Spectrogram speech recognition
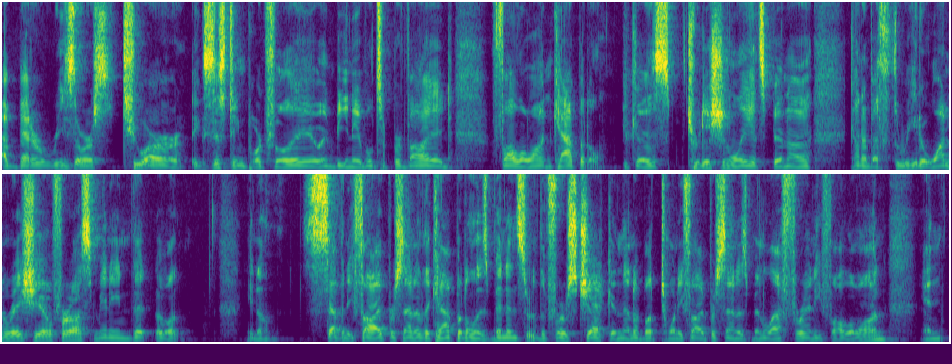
a better resource to our existing portfolio and being able to provide follow on capital. Because traditionally, it's been a kind of a three to one ratio for us, meaning that about you know 75% of the capital has been in sort of the first check, and then about 25% has been left for any follow on. And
